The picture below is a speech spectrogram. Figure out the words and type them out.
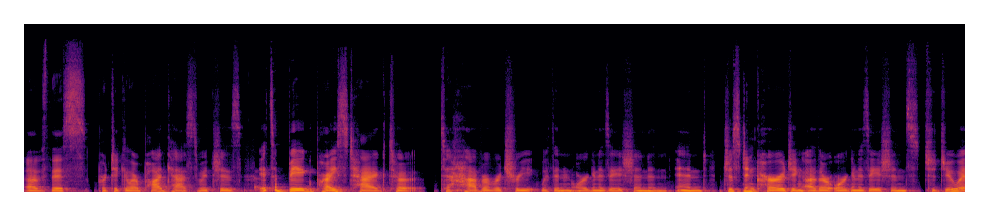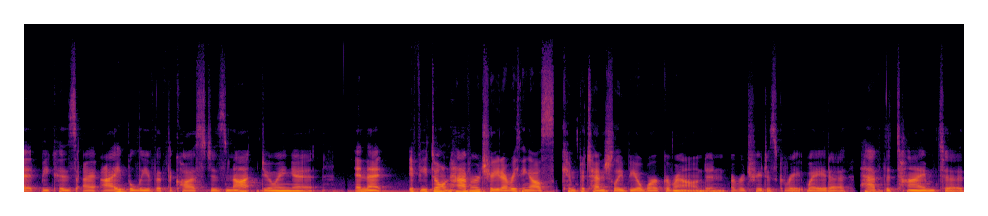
of this particular podcast, which is it's a big price tag to to have a retreat within an organization and, and just encouraging other organizations to do it because I, I believe that the cost is not doing it and that if you don't have a retreat, everything else can potentially be a workaround. And a retreat is a great way to have the time to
